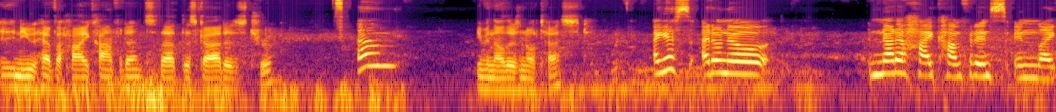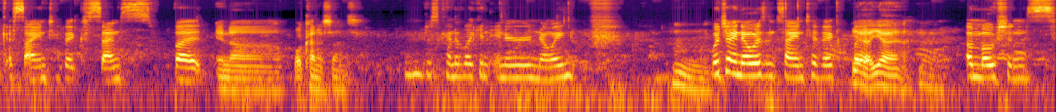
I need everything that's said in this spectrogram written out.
And you have a high confidence that this god is true, Um, even though there's no test? I guess I don't know. Not a high confidence in like a scientific sense, but In uh, what kind of sense? just kind of like an inner knowing, Hmm. which I know isn't scientific. But Yeah, yeah, yeah. Emotions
